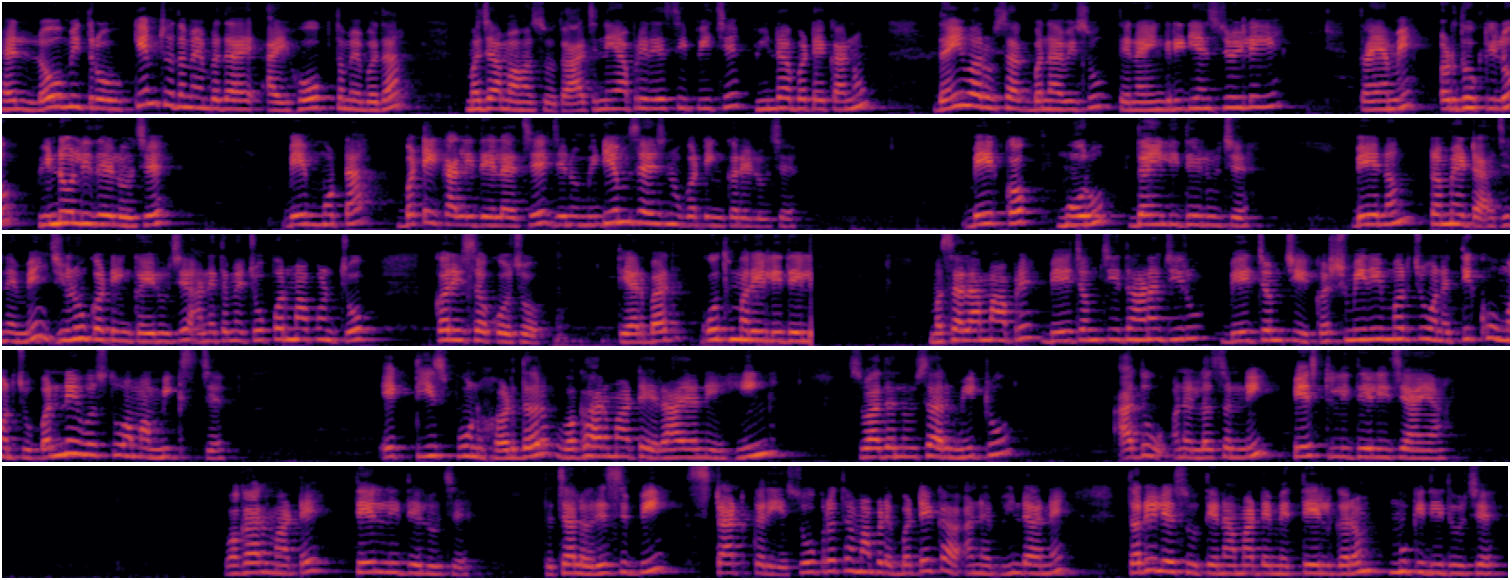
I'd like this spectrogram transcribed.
Hello મિત્રો, કેમ છો તમે બધા આઈ હોપ તમે બધા મજામાં હશો. તો આજની આપણી રેસીપી છે ભીંડા બટેકાનું દહીંવાળું શાક બનાવીશું. તેના ઇન્ગ્રીડિયન્ટ્સ જોઈ લઈએ. તો અહીંયા મેં અડધો કિલો ભીંડો લીધેલો છે. બે મોટા બટેકા લીધેલા છે, જેનું મીડિયમ સાઇઝનું કટિંગ કરેલું છે. બે કપ મોરું દહીં લીધેલું છે. બે નંગ ટમેટાં, જેને મેં ઝીણું કટિંગ કર્યું છે. અને તમે ચોપરમાં પણ ચોપ કરી શકો છો. ત્યારબાદ કોથમરી લીધેલી મસાલામાં આપણે બે ચમચી ધાણા જીરું, બે ચમચી કશ્મીરી મરચું અને તીખું મરચું બંને વસ્તુ આમાં મિક્સ છે. એક ટીસ્પૂન હળદર, વઘાર માટે રાય અને હિંગ, સ્વાદ અનુસાર મીઠું, આદુ અને લસણની પેસ્ટ લીધેલી છે અહીંયા. વઘાર માટે તેલ લીધેલું છે. તો ચાલો રેસીપી સ્ટાર્ટ કરીએ. સૌપ્રથમ આપણે બટેકા અને ભીંડાને તરી લેશું. તેના માટે મેં તેલ ગરમ મૂકી દીધું છે.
